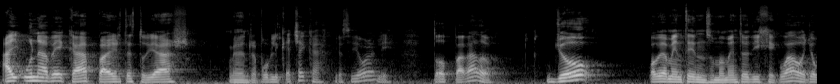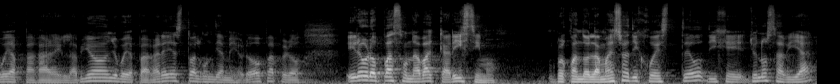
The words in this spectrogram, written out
hay una beca para irte a estudiar en República Checa. Yo así, órale, todo pagado. Yo Obviamente en su momento dije, wow, yo voy a pagar el avión, yo voy a pagar esto, algún día me Europa, pero ir a Europa sonaba carísimo. Pero cuando la maestra dijo esto, dije, yo no sabía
